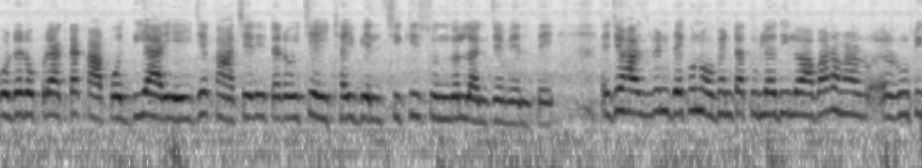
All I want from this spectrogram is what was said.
বোর্ডের ওপরে একটা কাপড় দিয়ে, আর এই যে কাঁচের এটা রয়েছে, এইটাই বেলছি। কি সুন্দর লাগছে বেলতে। এই যে হাজবেন্ড দেখুন ওভেনটা তুলে দিল আবার। আমার রুটি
